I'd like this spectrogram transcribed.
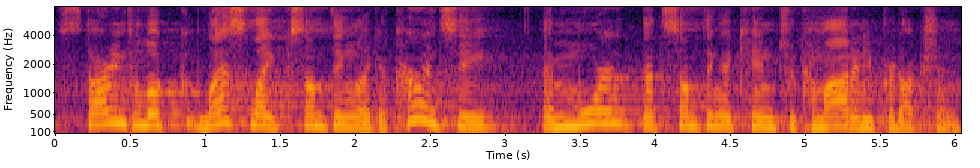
starting to look less like something like a currency and more that's something akin to commodity production.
